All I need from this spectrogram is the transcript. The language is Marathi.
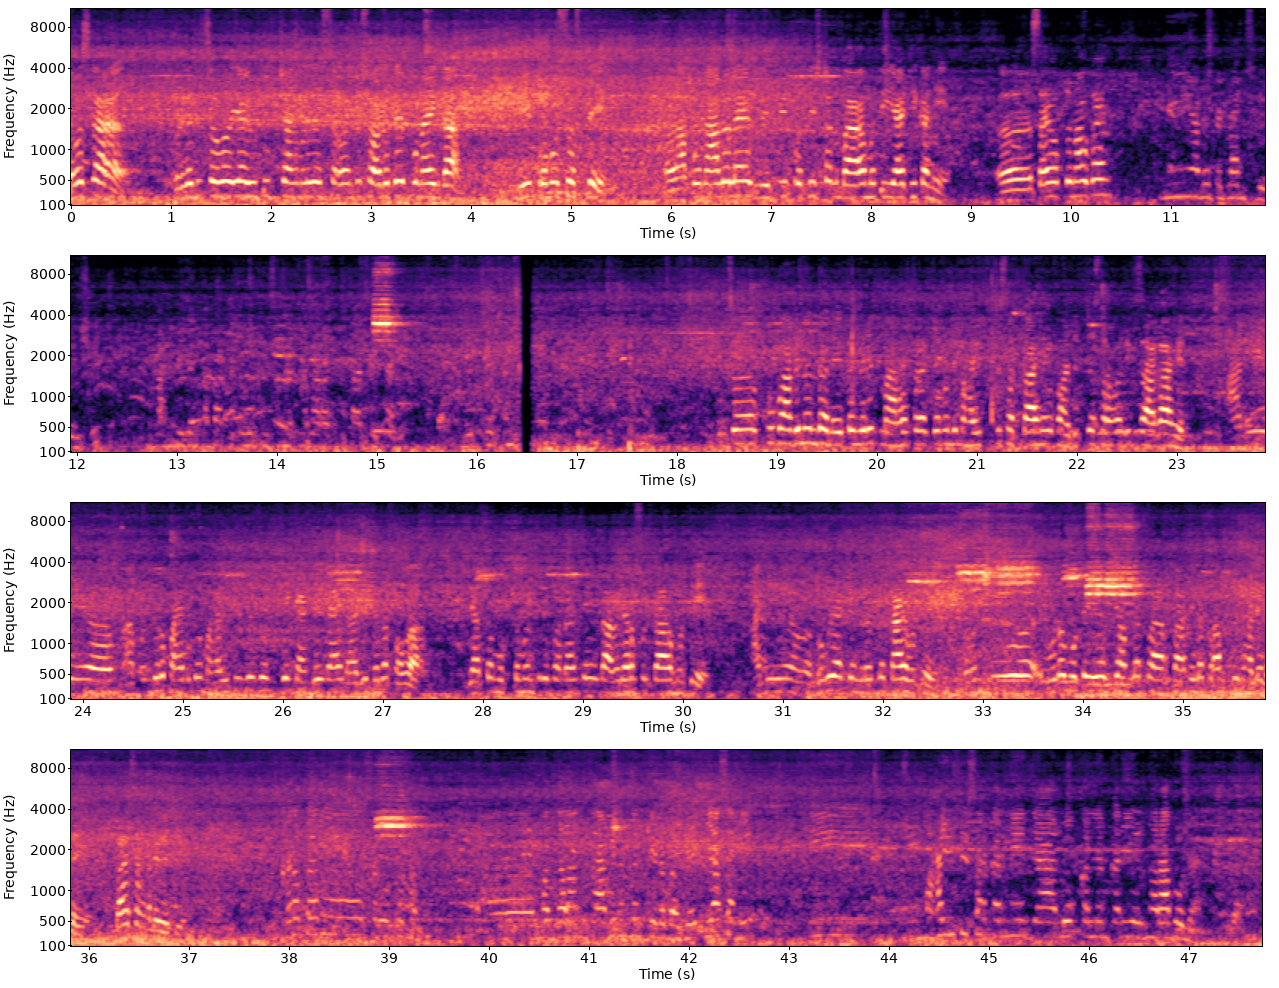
नमस्कार. प्रगती चळवळ या यूट्यूब चॅनलमध्ये सर्वांचं स्वागत आहे. पुन्हा एकदा मी प्रमोद स्वस्ते आपण आलेलो आहे व्ही पी प्रतिष्ठान बारामती या ठिकाणी. साहेब आपलं नाव काय? मी ॲडव्होकेट राम सूर्यवंशी भारतीय जनता तुमचं खूप अभिनंदन. एकंदरीत महाराष्ट्र राज्यामध्ये महायुतीची सत्ता आहे भाजपच्या सर्वाधिक जागा आहेत. आणि आपण जर पाहिलं तर महायुतीचे जे जे कॅन्डिडेट आहेत अजितदादा पवार. ज्याचं मुख्यमंत्रीपदाचे मुख्यमंत्री पदाचे दावेदार सुद्धा होते. आणि बघूया केंद्रातलं काय होतंय. परंतु एवढं मोठं यश जे आपल्या पा- पार्टीला प्राप्त झालेलं आहे काय सांगायला येते खरं तर सर्वप्रथम मतदारांचं अभिनंदन केलं पाहिजे. यासाठी की महायुती सरकारने ज्या लोककल्याणकारी योजना राबवल्या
